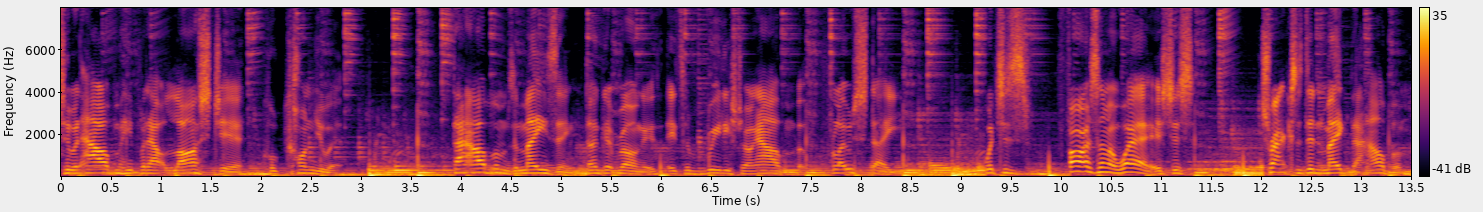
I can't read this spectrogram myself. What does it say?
to an album he put out last year called Conduit. That album's amazing, don't get wrong, it, it's a really strong album, but Flow State, which is, far as I'm aware, it's just tracks that didn't make the album.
